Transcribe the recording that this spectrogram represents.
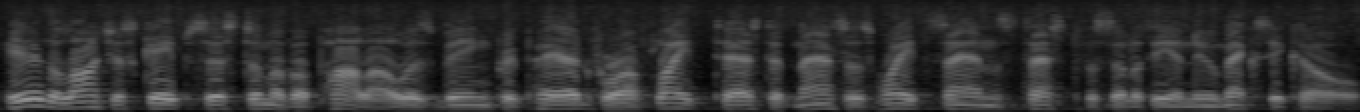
Here, the launch escape system of Apollo is being prepared for a flight test at NASA's White Sands Test Facility in New Mexico.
